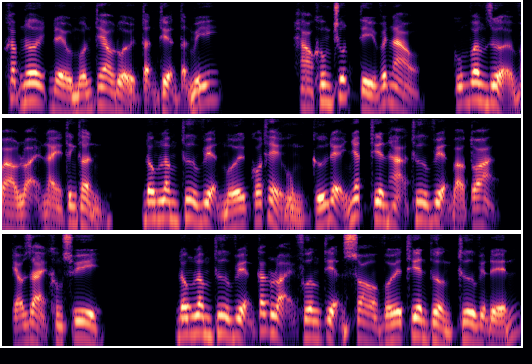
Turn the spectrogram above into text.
khắp nơi đều muốn theo đuổi tận thiện tận mỹ. Hào không chút tì vết nào, cũng vâng dựa vào loại này tinh thần, đông lâm thư viện mới có thể hùng cứ đệ nhất thiên hạ thư viện bảo tọa, kéo dài không suy. Đông lâm thư viện các loại phương tiện so với thiên thường thư viện đến,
